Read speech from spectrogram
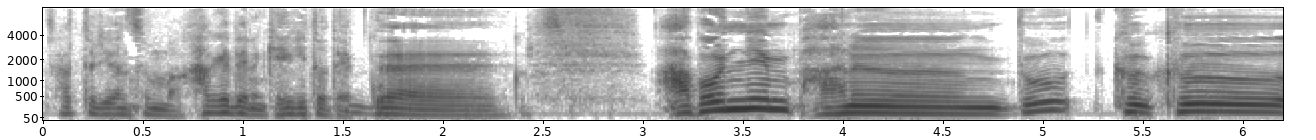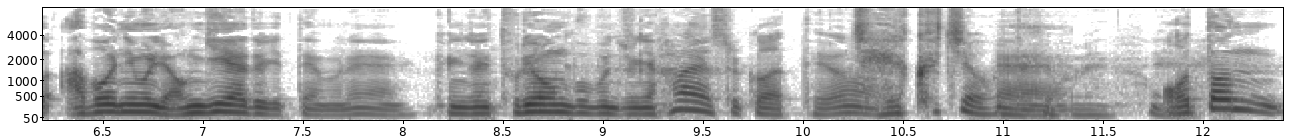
사투리 연습 막 하게 되는 계기도 됐고 네. 아버님 반응도 그, 그 아버님을 연기해야 되기 때문에 굉장히 두려운 부분 중에 하나였을 것 같아요. 제일 크죠 예. 어떻게 보면 예. 어떤,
